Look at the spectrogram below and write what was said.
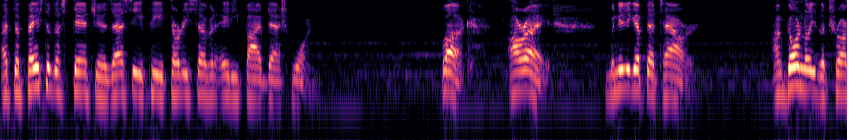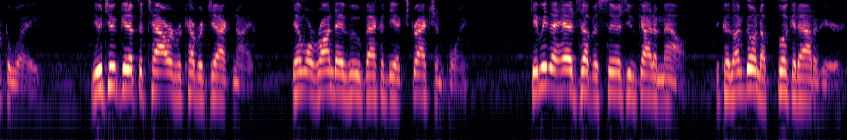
At the base of the stanchion is SCP-3785-1. Fuck. Alright. We need to get up that tower. I'm going to lead the truck away. You two get up the tower and recover Jackknife, then we'll rendezvous back at the extraction point. Give me the heads up as soon as you've got him out, because I'm going to book it out of here.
